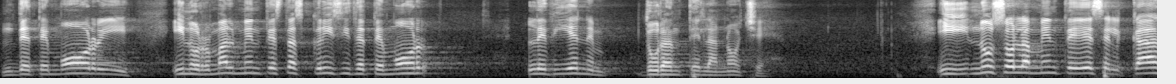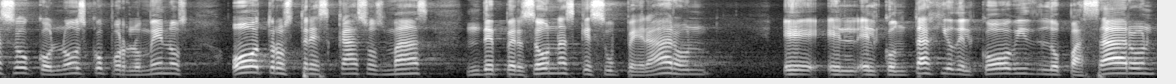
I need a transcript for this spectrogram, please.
de temor y, y normalmente estas crisis de temor le vienen durante la noche. Y no solamente es el caso, conozco por lo menos otros tres casos más de personas que superaron eh, el, contagio del COVID, lo pasaron,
